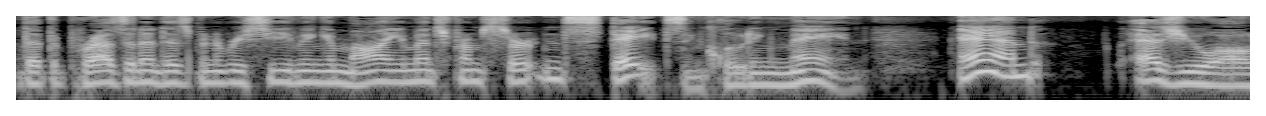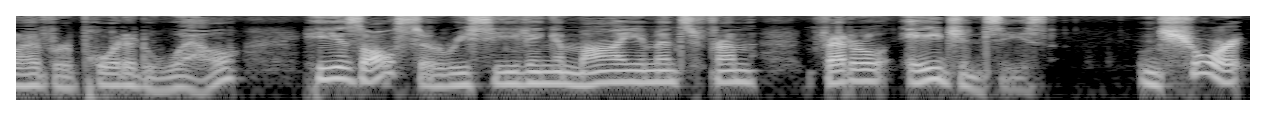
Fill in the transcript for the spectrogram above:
that the President has been receiving emoluments from certain states, including Maine. And, as you all have reported well, he is also receiving emoluments from federal agencies. In short,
